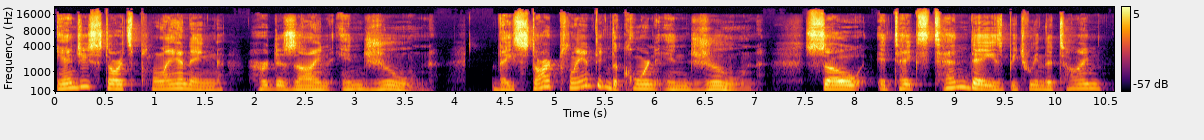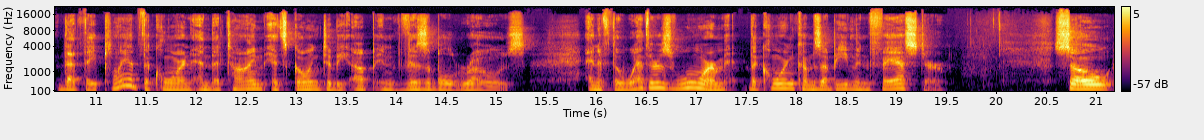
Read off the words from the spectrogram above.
Angie starts planning her design in June. They start planting the corn in June. So it takes 10 days between the time that they plant the corn and the time it's going to be up in visible rows. And if the weather's warm, the corn comes up even faster. So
